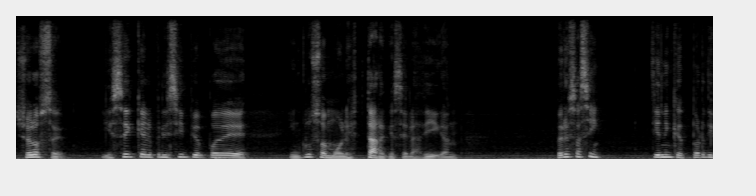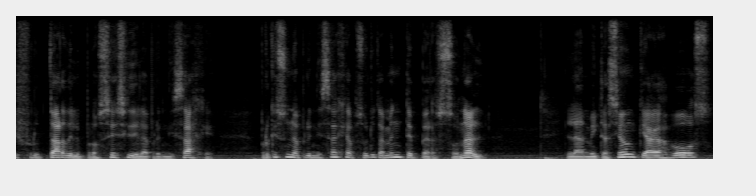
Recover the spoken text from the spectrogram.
Yo lo sé. Y sé que al principio puede incluso molestar que se las digan. Pero es así. Tienen que poder disfrutar del proceso y del aprendizaje. Porque es un aprendizaje absolutamente personal. La meditación que hagas vos,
